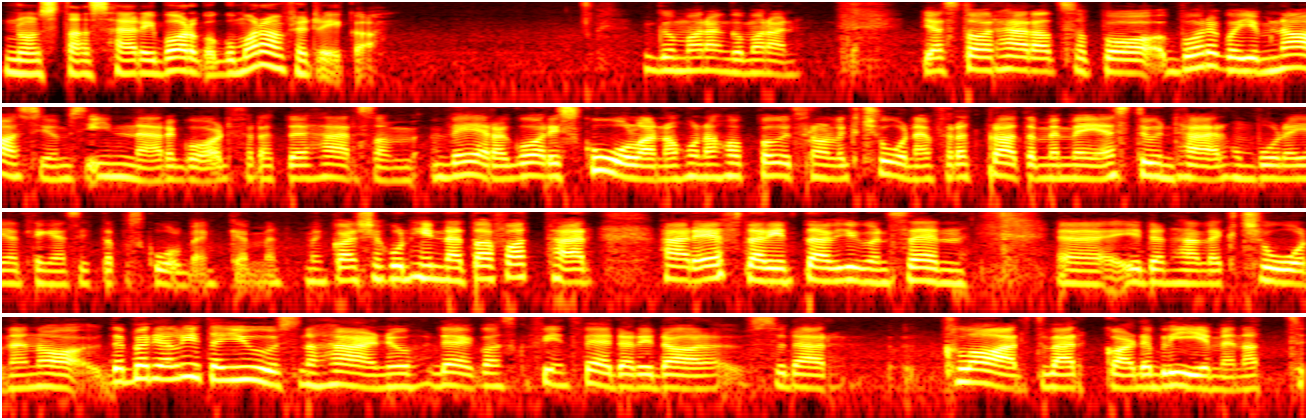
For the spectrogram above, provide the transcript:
någonstans här i Borgå. God morgon Fredrika. God morgon, god morgon. Jag står här alltså på Borgå gymnasiums innergård för att det är här som Vera går i skolan och hon har hoppat ut från lektionen för att prata med mig en stund här. Hon borde egentligen sitta på skolbänken men, men kanske hon hinner ta fatt här, här efter intervjun sen eh, i den här lektionen. Och det börjar lite ljusna här nu. Det är ganska fint väder idag sådär klart verkar det bli men att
